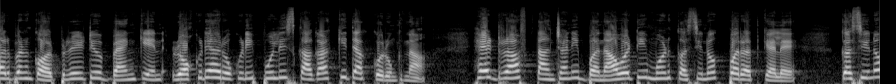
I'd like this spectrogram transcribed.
अर्बन कॉर्पोरेटिव्ह बँकेन रोखड्या रोखडी पुलीस कागाळ कित्याक करूंक ना? हे ड्राफ्ट तांच्यांनी बनावटी म्हूण कसिनोक परत केले. कसिनो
